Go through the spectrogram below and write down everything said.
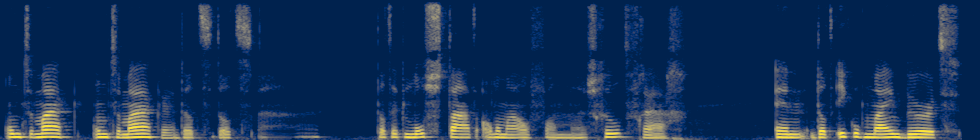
om te, maak, om te maken dat, dat, uh, dat het losstaat allemaal van uh, schuldvraag. En dat ik op mijn beurt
